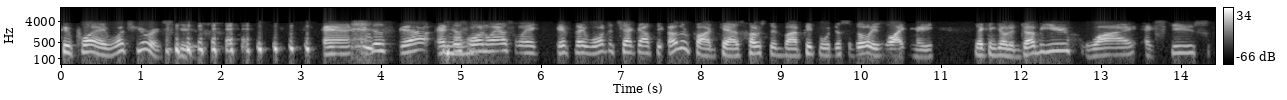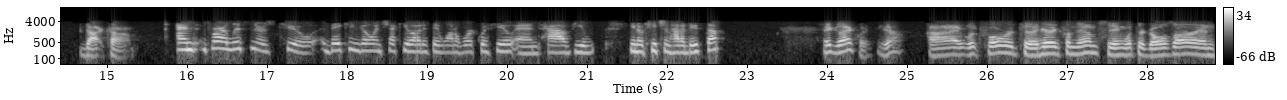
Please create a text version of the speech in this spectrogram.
to play. What's your excuse? and, and just yeah, and just one last link. If they want to check out the other podcasts hosted by people with disabilities like me, they can go to wyexcuse.com. And for our listeners too, they can go and check you out if they want to work with you and have you, you know, teach them how to do stuff. Exactly. Yeah. I look forward to hearing from them, seeing what their goals are, and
